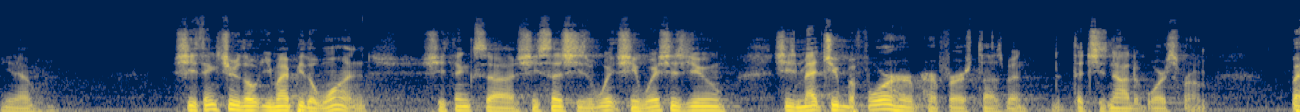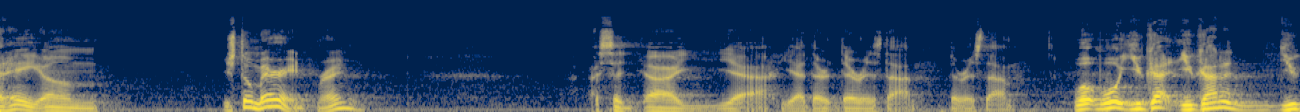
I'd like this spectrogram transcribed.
you know, she thinks you're the, you might be the one. She thinks, uh, she says she's, she wishes you, she's met you before her, her first husband that she's now divorced from. But hey, um, you're still married, right? I said, uh, yeah, yeah, there, there is that. There is that. Well, well, you got, you got to, you,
